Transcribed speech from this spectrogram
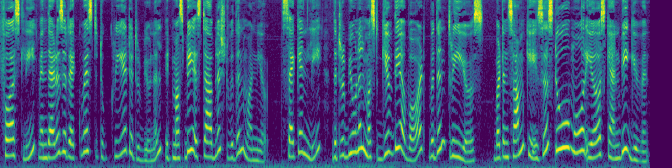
Firstly, when there is a request to create a tribunal, it must be established within one year. Secondly, the tribunal must give the award within three years. But in some cases, two more years can be given.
